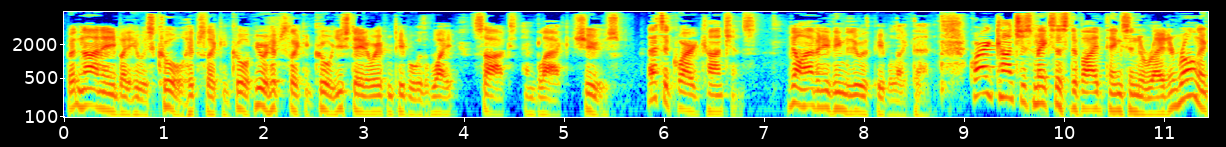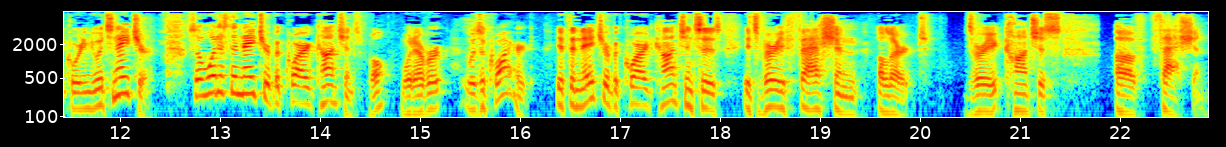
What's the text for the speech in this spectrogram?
but not anybody who was cool, hip, slick, and cool. If you were hip, slick, and cool, you stayed away from people with white socks and black shoes. That's acquired conscience. You don't have anything to do with people like that. Acquired conscience makes us divide things into right and wrong according to its nature. So what is the nature of acquired conscience? Well, whatever was acquired. If the nature of acquired conscience is it's very fashion alert, it's very conscious of fashion,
